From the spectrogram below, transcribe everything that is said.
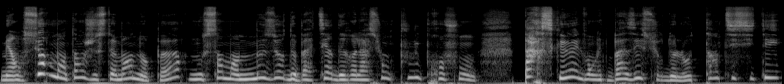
Mais en surmontant justement nos peurs, nous sommes en mesure de bâtir des relations plus profondes parce qu'elles vont être basées sur de l'authenticité,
